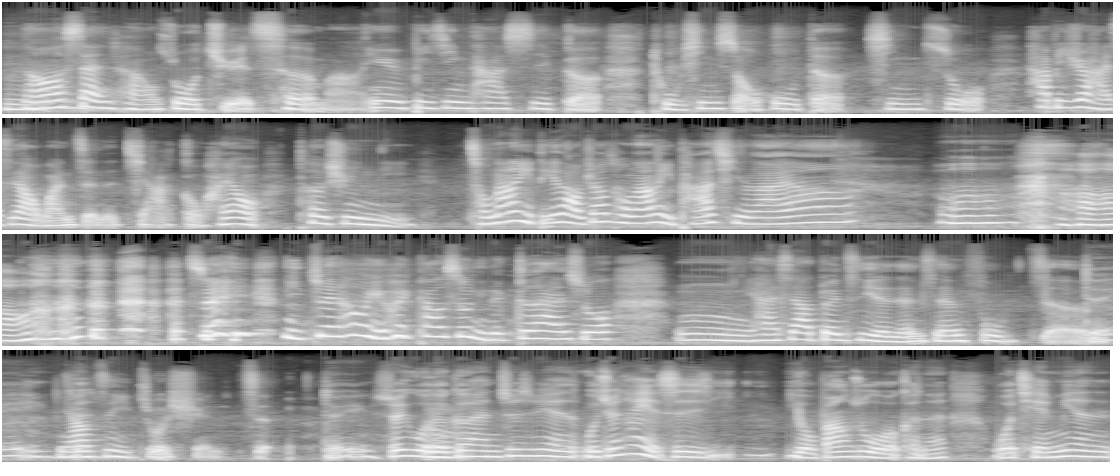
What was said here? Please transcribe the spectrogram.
然后擅长做决策嘛，因为毕竟他是个土星守护的星座，他必须还是要有完整的架构，还有特训你从哪里跌倒就要从哪里爬起来啊。嗯，好，所以你最后也会告诉你的个案说，嗯，你还是要对自己的人生负责，对，你要自己做选择。对，所以我的个案这边，我觉得他也是有帮助我。可能我前面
